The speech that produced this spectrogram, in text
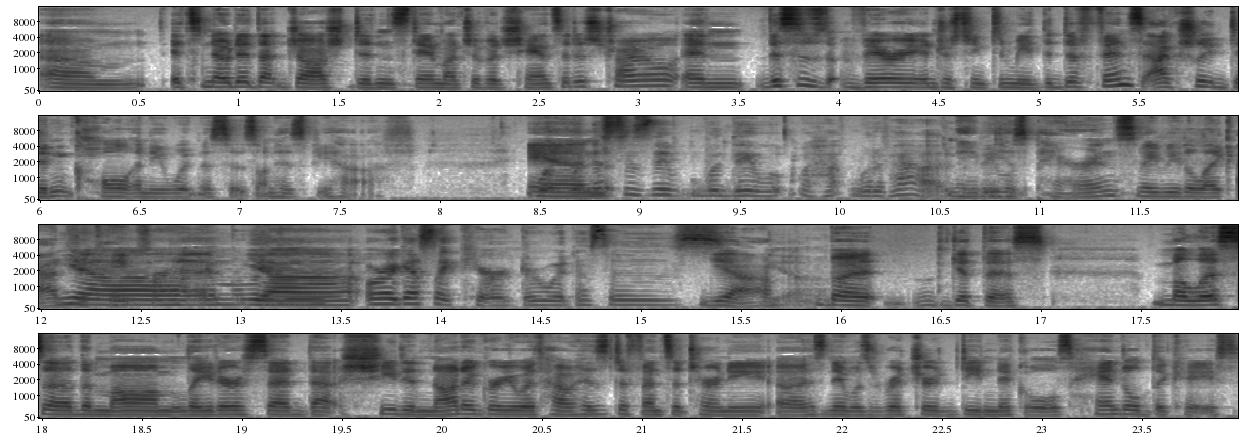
Um, it's noted that Josh didn't stand much of a chance at his trial, and this is very interesting to me. The defense actually didn't call any witnesses on his behalf. And what witnesses they would they would have had? maybe They his parents, maybe to like advocate yeah, for him. or whatever. yeah, or I guess like character witnesses. Yeah, but get this. Melissa, the mom, later said that she did not agree with how his defense attorney, uh, his name was Richard D. Nichols, handled the case.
